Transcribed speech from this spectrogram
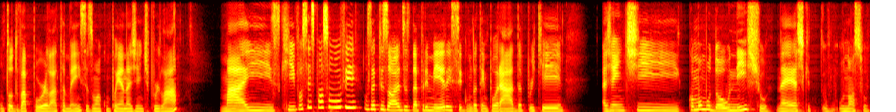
com todo vapor lá também. Vocês vão acompanhando a gente por lá. Mas que vocês possam ouvir os episódios da primeira e segunda temporada, porque a gente, como mudou o nicho, né? Acho que o, o nosso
